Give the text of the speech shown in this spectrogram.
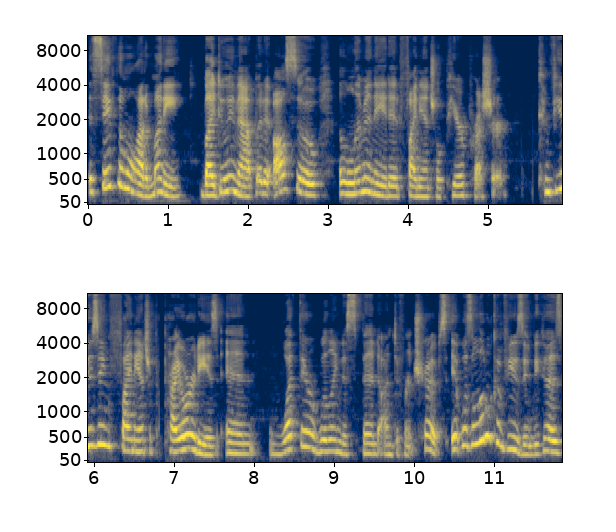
It saved them a lot of money by doing that, but it also eliminated financial peer pressure. Confusing financial priorities and what they're willing to spend on different trips. It was a little confusing because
